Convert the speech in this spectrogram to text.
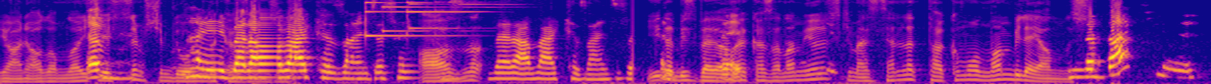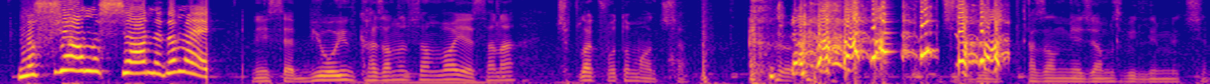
Yani adamları Ya, kestim şimdi oyunda Hayır beraber kazanacağız. Hadi Ağzına Beraber kazanacağız. iyi de biz beraber kazanamıyoruz ki ben seninle takım olmam bile yanlış. Neden ki? Nasıl yanlış ya ne demek? Neyse bir oyun kazanırsam var ya sana çıplak fotomu atacağım. Ciddi, Kazanmayacağımızı bildiğim için.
